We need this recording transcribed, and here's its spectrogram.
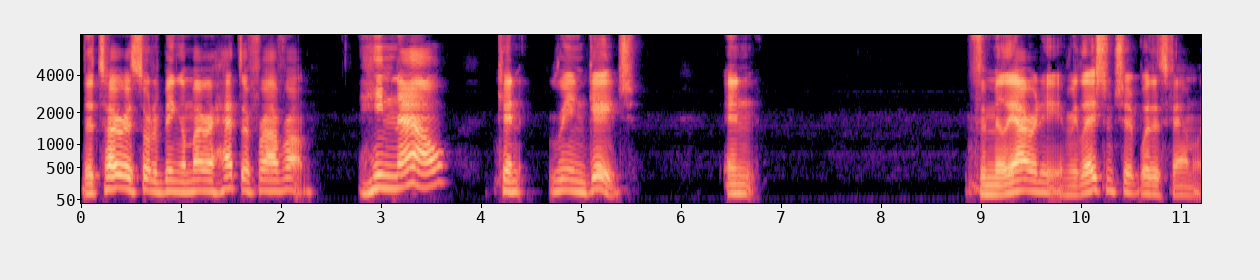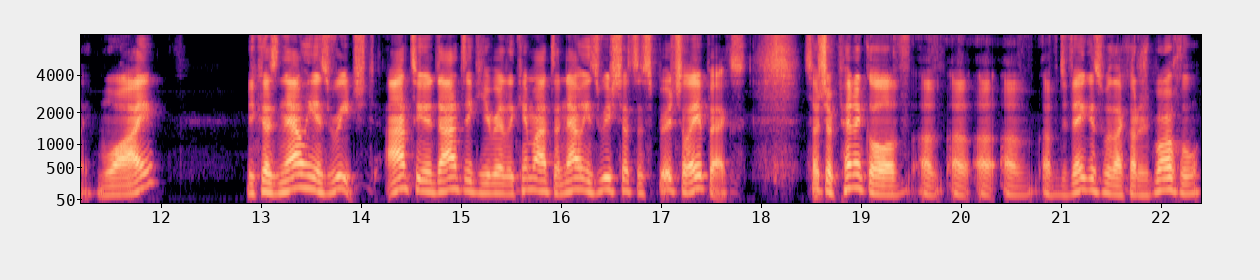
the Torah is sort of being a Meraheta for Avram. He now can re-engage in familiarity and relationship with his family. Why? Because now he has reached Now he's reached such a spiritual apex, such a pinnacle of of of of, of Vegas with Hakadosh Baruch Hu,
